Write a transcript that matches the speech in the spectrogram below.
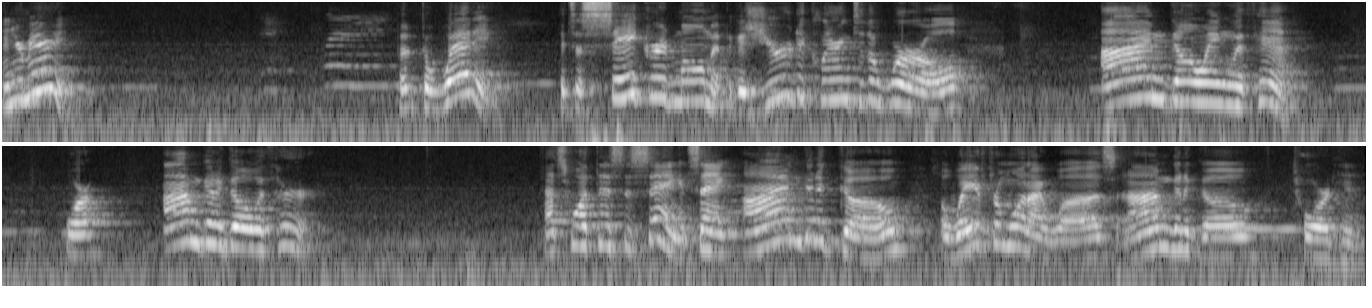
and you're married. But the wedding, it's a sacred moment because you're declaring to the world, I'm going with him. Or I'm going to go with her. That's what this is saying. It's saying, I'm going to go away from what I was, and I'm going to go toward him.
